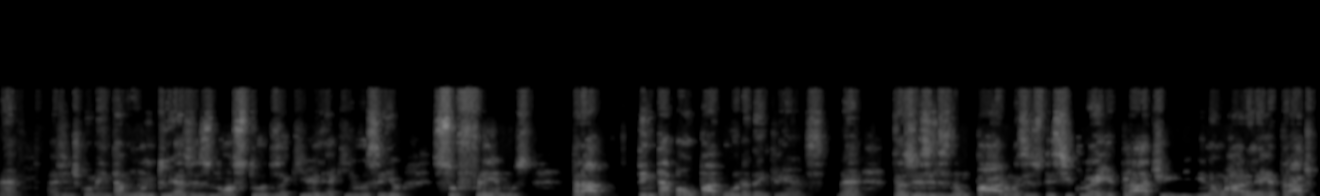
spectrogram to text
né? A gente comenta muito, e às vezes nós todos aqui, ele aqui, você e eu, sofremos para tentar palpar a gônada em criança, né? Às vezes eles não param, às vezes o testículo é retrátil, e não raro ele é retrátil,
